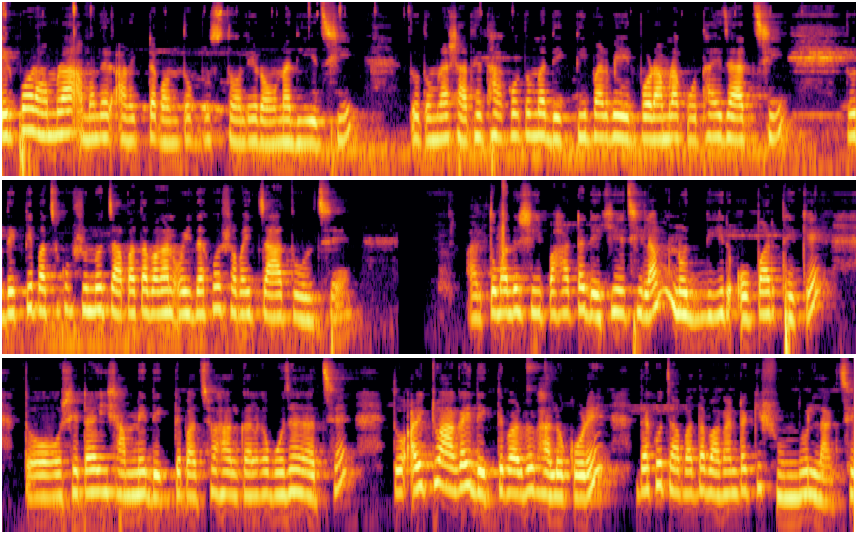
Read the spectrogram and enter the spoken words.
এরপর আমরা আমাদের আরেকটা গন্তব্যস্থলে রওনা দিয়েছি। তো তোমরা সাথে থাকো, তোমরা দেখতেই পারবে এরপর আমরা কোথায় যাচ্ছি। তো দেখতেই পাচ্ছ খুব সুন্দর চা পাতা বাগান, ওই দেখো সবাই চা তুলছে। আর তোমাদের সেই পাহাড়টা দেখিয়েছিলাম নদীর ওপার থেকে। তো সেটাই সামনে দেখতে পাচ্ছ, হালকা হালকা বোঝা যাচ্ছে। তো আর একটু আগাই দেখতে পারবে ভালো করে। দেখো চা পাতা বাগানটা কি সুন্দর লাগছে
